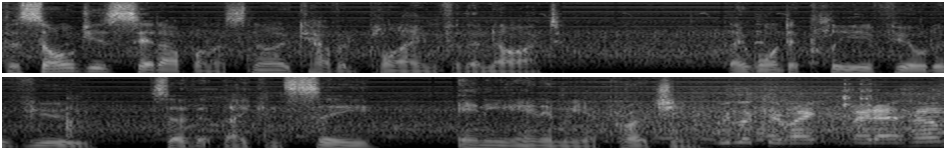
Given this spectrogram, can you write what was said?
The soldiers set up on a snow-covered plain for the night. They want a clear field of view so that they can see any enemy approaching. We're looking right, right at him.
